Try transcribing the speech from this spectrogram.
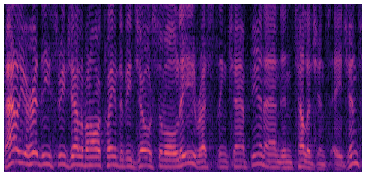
Now, you heard these three gentlemen all claim to be Joe Savoldi, wrestling champion and intelligence agent.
